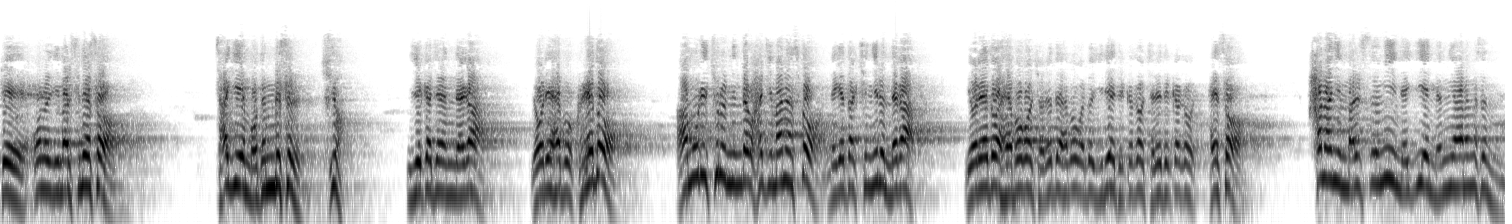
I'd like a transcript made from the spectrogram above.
그 오늘 이 말씀에서 자기의 모든 것을 주여 이제까지는 내가 요리해보고 그래도 아무리 주를 믿는다고 하지만은서도 내게 닥친 일은 내가 요래도 해보고 저래도 해보고 또 이래야 될까 하고 저래야 될까 하고 해서 하나님 말씀이 내기에 명령하는 것은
